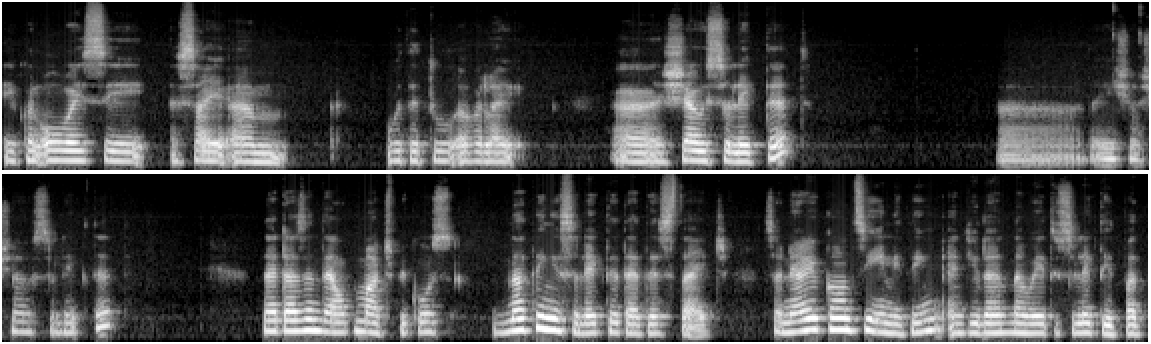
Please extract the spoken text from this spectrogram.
You can always say, say um, with the tool overlay, uh, show selected. Uh, there is your show selected. That doesn't help much because nothing is selected at this stage. So now you can't see anything and you don't know where to select it. But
